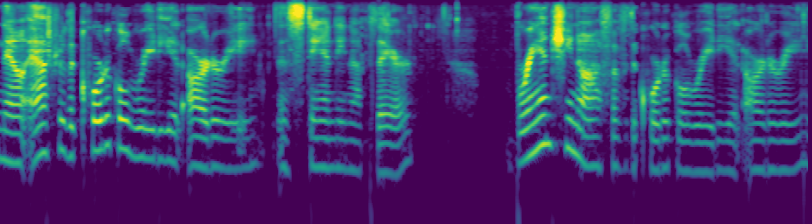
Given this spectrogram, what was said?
Now after the cortical radiate artery is standing up there, branching off of the cortical radiate artery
